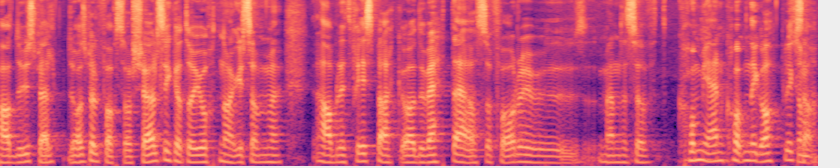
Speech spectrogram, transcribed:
har du spilt Du har spilt forsvar sjøl sikkert og gjort noe som har blitt frispark, og du vet det, og så får du Men så kom igjen, kom deg opp, Som, liksom.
